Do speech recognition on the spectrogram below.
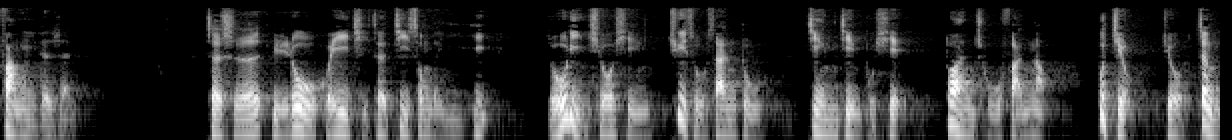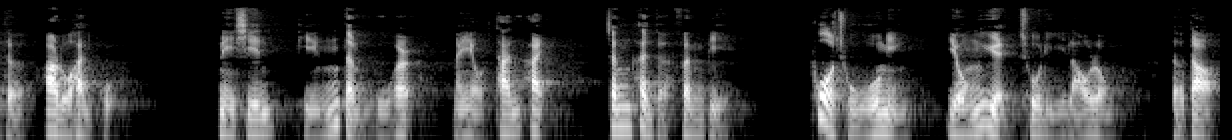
放逸的人。这时，雨露回忆起这寄送的意义：如理修行，去除三毒，精进不懈，断除烦恼，不久。就证得阿罗汉果，内心平等无二，没有贪爱、憎恨的分别，破除无明，永远出离牢笼，得到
